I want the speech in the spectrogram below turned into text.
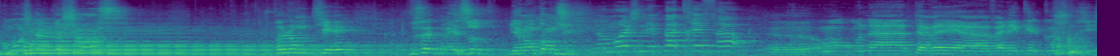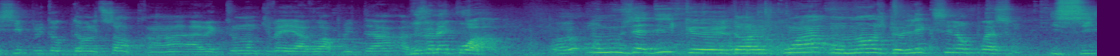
On mange quelque chose? Volontiers. Vous êtes mes hôtes, bien entendu. Non, moi je n'ai pas très faim. Euh, on, on a intérêt à avaler quelque chose ici plutôt que dans le centre, hein, avec tout le monde qui va y avoir plus tard. Vous aimez quoi? Euh, on nous a dit que dans le coin, on mange de l'excellent poisson. Ici,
